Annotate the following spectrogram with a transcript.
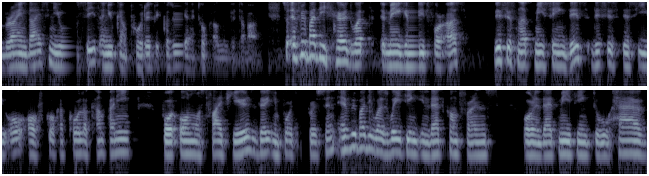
Brian Dyson, you will see it and you can put it because we're going to talk a little bit about it. So everybody heard what Megan read for us. This is not me saying this. This is the CEO of Coca-Cola company for almost five years, very important person. Everybody was waiting in that conference or in that meeting to have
